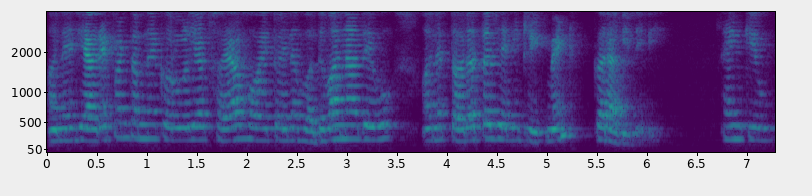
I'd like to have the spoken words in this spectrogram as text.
અને જ્યારે પણ તમને કરોળિયા થયા હોય, તો એને વધવા ના દેવું અને તરત જ એની ટ્રીટમેન્ટ કરાવી દેવી. થેન્ક યુ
